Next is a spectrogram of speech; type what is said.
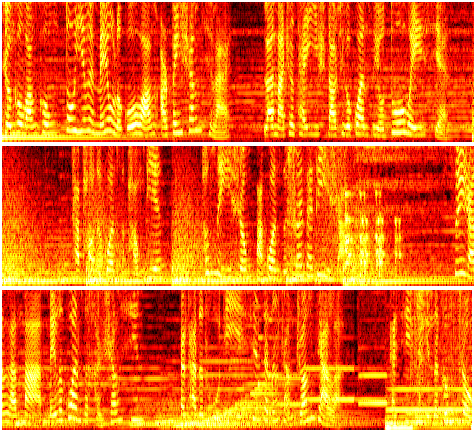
整个王宫都因为没有了国王而悲伤起来。蓝马这才意识到这个罐子有多危险。他跑到罐子旁边，砰的一声把罐子摔在地上。虽然蓝马没了罐子很伤心，但他的土地现在能长庄稼了。他辛勤的耕种，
